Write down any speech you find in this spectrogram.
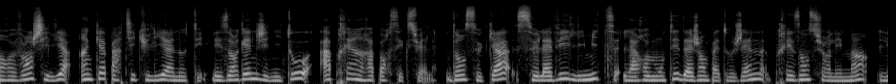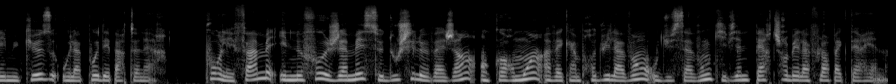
En revanche, il y a un cas particulier à noter, les organes génitaux après un rapport sexuel. Dans ce cas, se laver limite la remontée d'agents pathogènes présents sur les mains, les muqueuses ou la peau des partenaires. Pour les femmes, il ne faut jamais se doucher le vagin, encore moins avec un produit lavant ou du savon qui viennent perturber la flore bactérienne.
